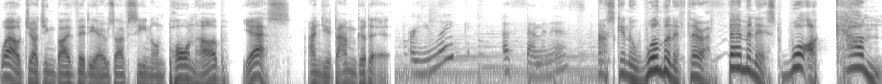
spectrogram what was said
Well, judging by videos I've seen on Pornhub, yes, and you're damn good at it. Are you like a feminist? Asking a woman if they're a feminist, what a cunt!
